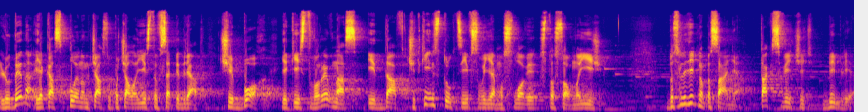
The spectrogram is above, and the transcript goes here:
Людина, яка з плином часу почала їсти все підряд, чи Бог, який створив нас і дав чіткі інструкції в своєму слові стосовно їжі? Дослідіть написання, так свідчить Біблія.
